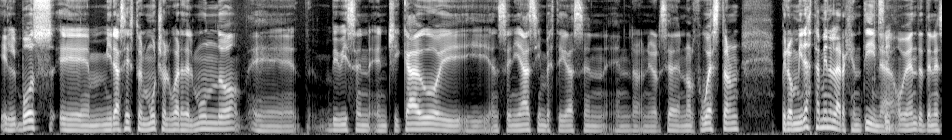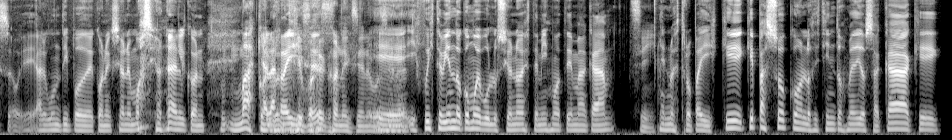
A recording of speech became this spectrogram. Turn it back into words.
El, vos eh, mirás esto en muchos lugares del mundo, eh, vivís en, Chicago y, enseñás, investigás en, la Universidad de Northwestern, pero mirás también a la Argentina. Obviamente tenés eh, algún tipo de conexión emocional con, Más que las raíces. de conexión emocional. y fuiste viendo cómo evolucionó este mismo tema acá en nuestro país. ¿Qué, pasó con los distintos medios acá? ¿Qué,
